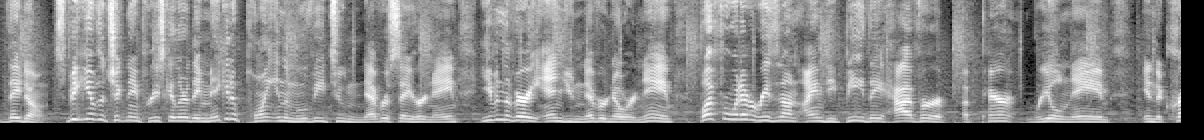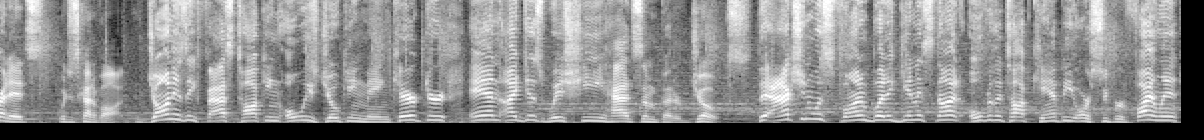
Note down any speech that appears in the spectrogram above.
they don't. Speaking of the chick named Priest they make it a point in the movie to never say her name. Even the very end, you never know her name. But for whatever reason on IMDb, they have her apparent real name in the credits, which is kind of odd. John is a fast-talking, always joking main character, and I just wish he had some better jokes. The action was fun, but again, it's not over-the-top campy or super violent,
